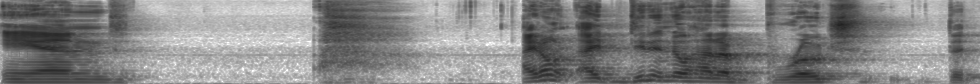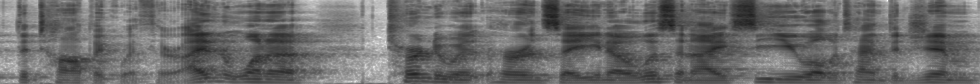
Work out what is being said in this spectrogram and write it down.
And I don't I didn't know how to broach the, the topic with her. I didn't want to turn to her and say, you know, listen, I see you all the time at the gym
